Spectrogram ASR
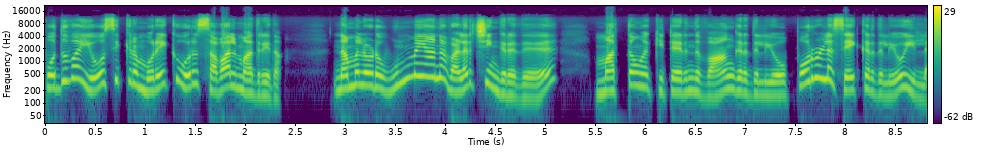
பொதுவா யோசிக்கிற முறைக்கு ஒரு சவால் மாதிரி தான் நம்மளோட உண்மையான வளர்ச்சிங்கிறது மத்தவங்க கிட்ட இருந்து வாங்குறதுலயோ பொருளை சேர்க்கறதுலயோ இல்ல.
